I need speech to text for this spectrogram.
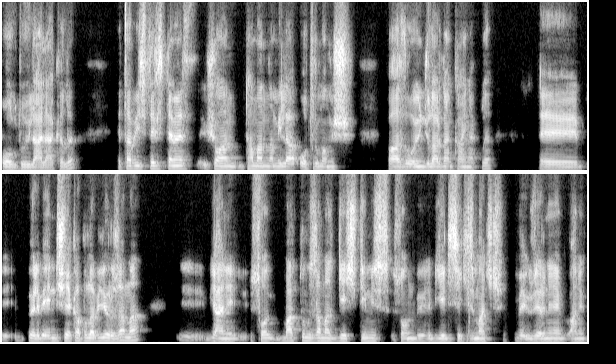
olduğuyla alakalı. E tabii ister istemez şu an tam anlamıyla oturmamış bazı oyunculardan kaynaklı. E, böyle bir endişeye kapılabiliyoruz ama yani son, baktığımız zaman geçtiğimiz son böyle bir 7-8 maç ve üzerine hani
